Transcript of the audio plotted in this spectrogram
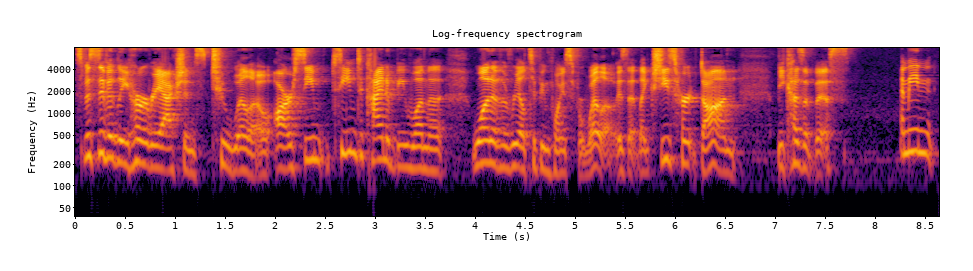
Specifically her reactions to willow are seem seem to kind of be one of the one of the real tipping points for willow is that like she's hurt dawn because of this I mean,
